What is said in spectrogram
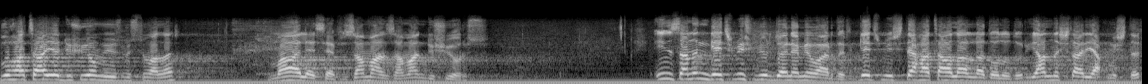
Bu hataya düşüyor muyuz Müslümanlar? Maalesef zaman zaman düşüyoruz. İnsanın geçmiş bir dönemi vardır. Geçmişte hatalarla doludur, yanlışlar yapmıştır.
